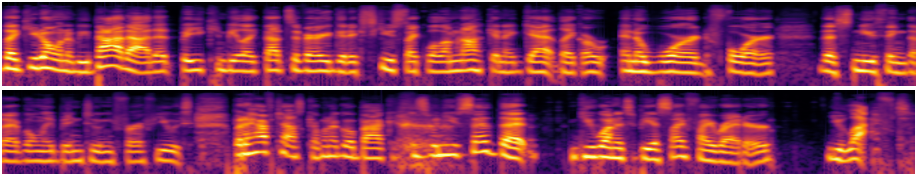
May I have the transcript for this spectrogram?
like you don't want to be bad at it but you can be like that's a very good excuse like well i'm not going to get like a, an award for this new thing that i've only been doing for a few weeks but i have to ask i want to go back because when you said that you wanted to be a sci-fi writer you laughed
